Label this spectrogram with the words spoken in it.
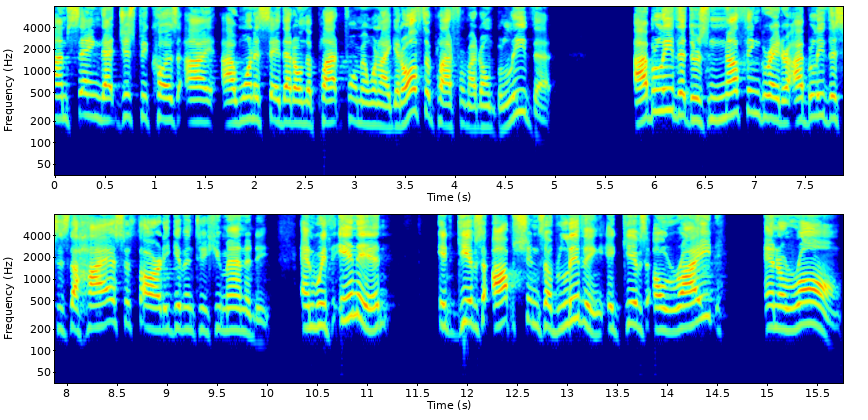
I'm saying that just because I, I want to say that on the platform, and when I get off the platform, I don't believe that. I believe that there's nothing greater. I believe this is the highest authority given to humanity. And within it, it gives options of living, it gives a right and a wrong.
